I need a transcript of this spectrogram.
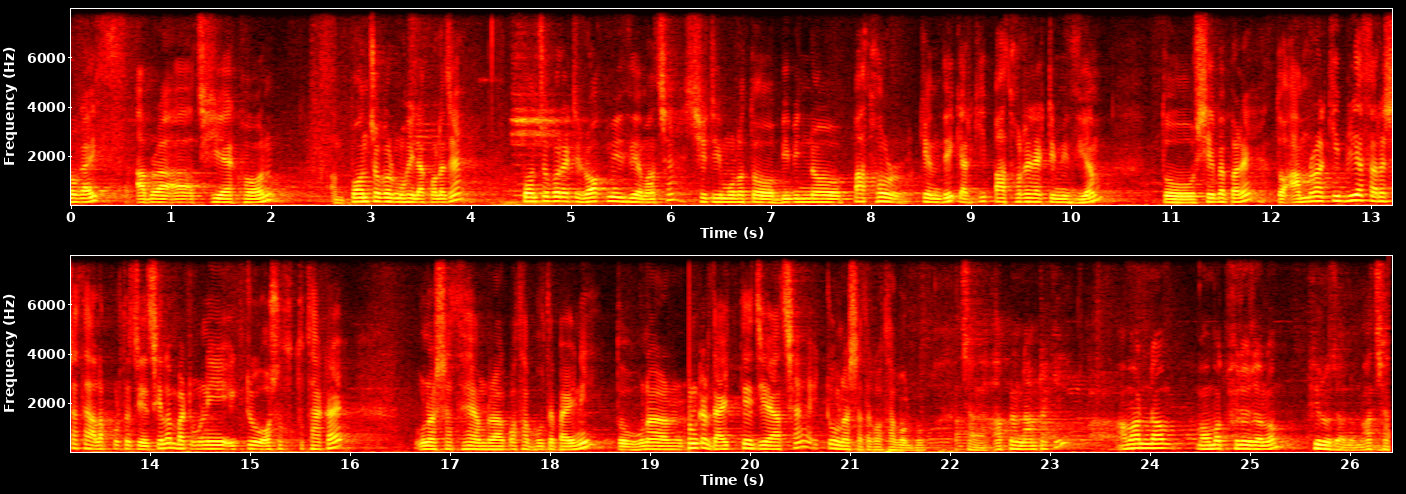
হ্যালো গাইস আমরা আছি এখন পঞ্চগড় মহিলা কলেজে। পঞ্চগড় একটি রক মিউজিয়াম আছে। সেটি মূলত বিভিন্ন পাথর কেন্দ্রিক আর কি পাথরের একটি মিউজিয়াম তো সে ব্যাপারে তো আমরা কিবরিয়া স্যারের সাথে আলাপ করতে চেয়েছিলাম বাট উনি একটু অসুস্থ থাকায় ওনার সাথে আমরা কথা বলতে পারিনি। তো ওনার এখনকার দায়িত্বে যে আছে একটু ওনার সাথে কথা বলব। আচ্ছা আপনার নামটা কি? আমার নাম মোহাম্মদ ফিরোজ আলম। ফিরোজ আলম। আচ্ছা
